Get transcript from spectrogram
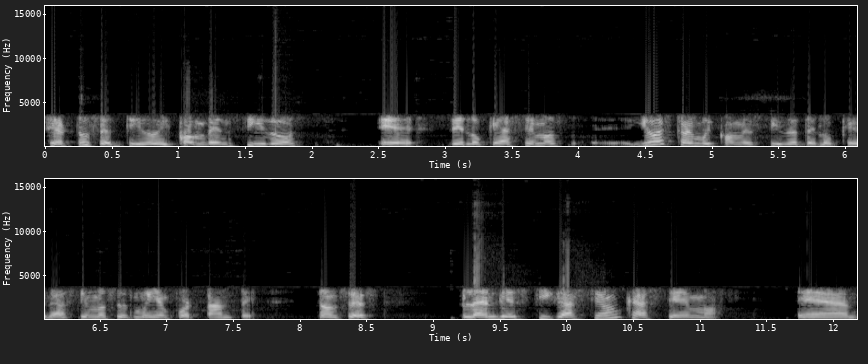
cierto sentido y convencidos eh, de lo que hacemos. Yo estoy muy convencida de lo que hacemos es muy importante. Entonces, la investigación que hacemos, eh,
